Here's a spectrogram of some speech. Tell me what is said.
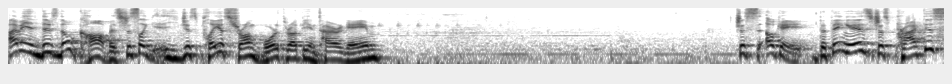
I mean, there's no comp. It's just like you just play a strong board throughout the entire game. Just okay. The thing is, just practice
